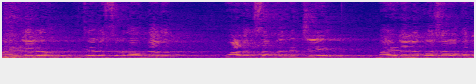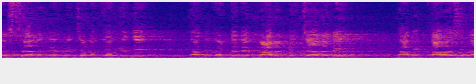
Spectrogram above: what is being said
మహిళలు ఉద్యోగస్తులుగా ఉన్నారు. వాళ్ళకి సంబంధించి మహిళల కోసం ఒక రెస్టారెంట్ నిర్మించడం జరిగింది. దాన్ని వెంటనే ప్రారంభించాలని దానికి కావాల్సిన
